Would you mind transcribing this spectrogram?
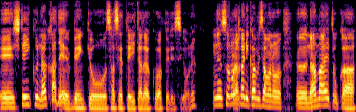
えー、していく中で勉強させていただくわけですよね。で、その中に神様の、名前とか、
